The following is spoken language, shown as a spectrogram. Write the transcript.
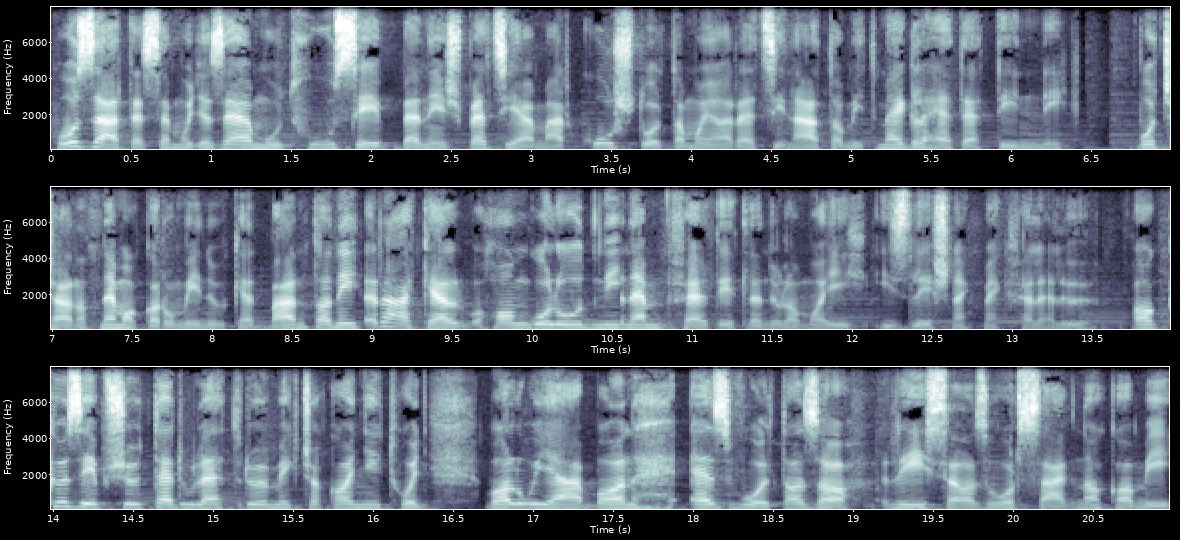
Hozzáteszem, hogy az elmúlt húsz évben én speciál már kóstoltam olyan recinát, amit meg lehetett inni bocsánat, nem akarom én őket bántani, rá kell hangolódni, nem feltétlenül a mai ízlésnek megfelelő. A középső területről még csak annyit, hogy valójában ez volt az a része az országnak, ami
